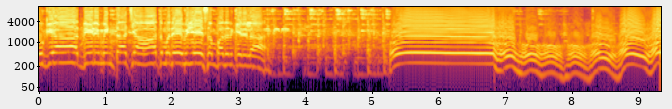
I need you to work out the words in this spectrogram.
अवघ्या दीड मिनिटाच्या आतमध्ये विजय संपादन केलेला. हो हो हो हो हो हो हो हो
